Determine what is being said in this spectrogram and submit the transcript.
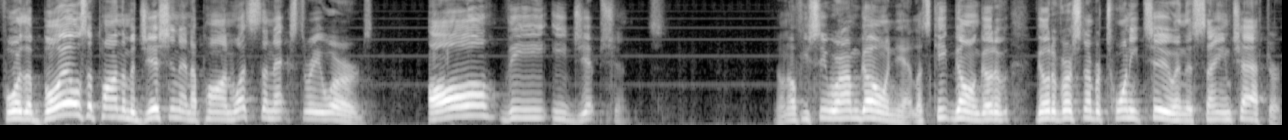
For the boils upon the magician and upon, what's the next three words? All the Egyptians. I don't know if you see where I'm going yet. Let's keep going. Go to, go to verse number 22 in the same chapter. It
